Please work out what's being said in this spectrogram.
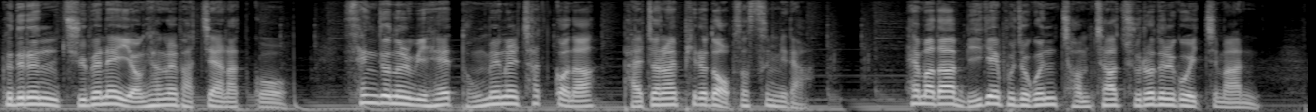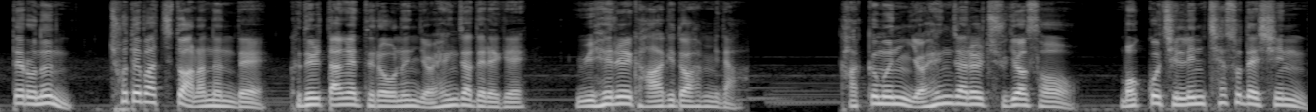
그들은 주변의 영향을 받지 않았고 생존을 위해 동맹을 찾거나 발전할 필요도 없었습니다. 해마다 미개 부족은 점차 줄어들고 있지만 때로는 초대받지도 않았는데 그들 땅에 들어오는 여행자들에게 위해를 가하기도 합니다. 가끔은 여행자를 죽여서 먹고 질린 채소 대신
